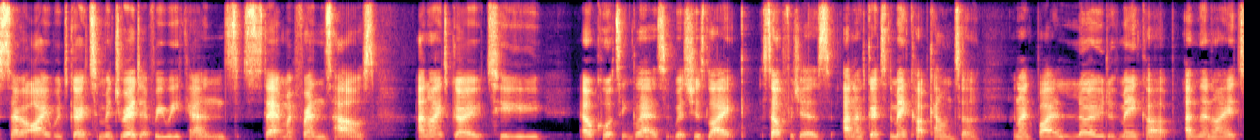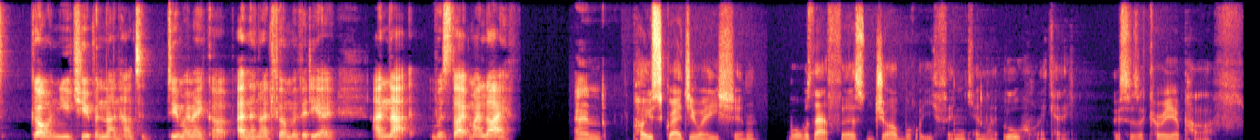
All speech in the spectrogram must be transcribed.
So I would go to Madrid every weekend, stay at my friend's house, and I'd go to El Corte Inglés, which is like Selfridges, and I'd go to the makeup counter and I'd buy a load of makeup and then I'd go on YouTube and learn how to do my makeup and then I'd film a video. And that was like my life. And post graduation, what was that first job? What were you thinking? Like, oh, okay, this is a career path.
